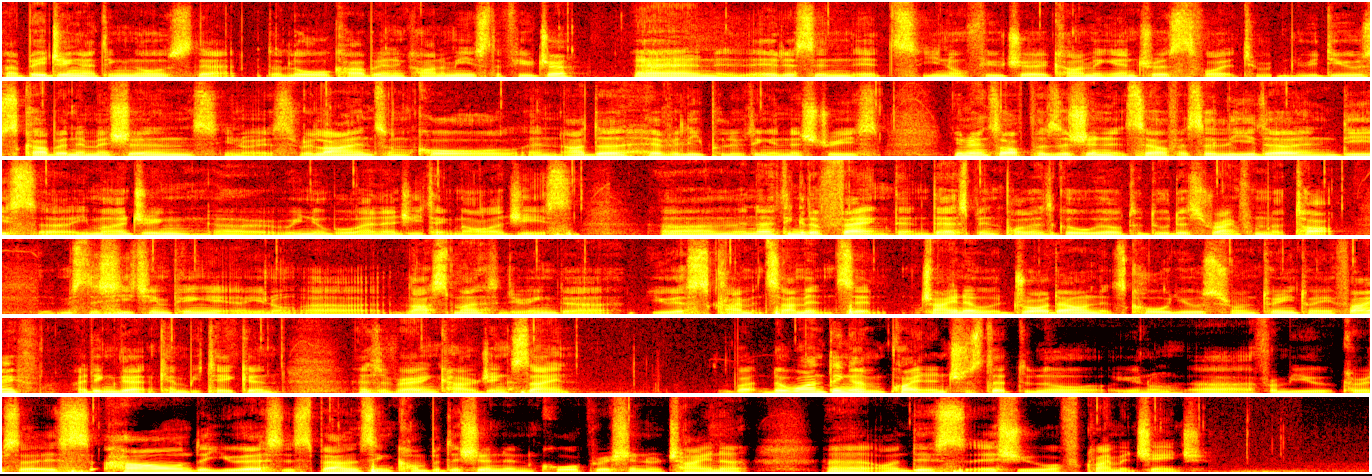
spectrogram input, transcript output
Uh, Beijing, I think, knows that the low carbon economy is the future, and it is in its you know future economic interests for it to reduce carbon emissions, you know, its reliance on coal and other heavily polluting industries, you know, and sort of position itself as a leader in these uh, emerging uh, renewable energy technologies. Um, and I think the fact that there's been political will to do this right from the top. Mr. Xi Jinping, uh, you know, uh, last month during the U.S. climate summit said China would draw down its coal use from 2025. I think that can be taken as a very encouraging sign. But the one thing I'm quite interested to know, you know, uh, from you, Carissa, is how the U.S. is balancing competition and cooperation with China uh, on this issue of climate change.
